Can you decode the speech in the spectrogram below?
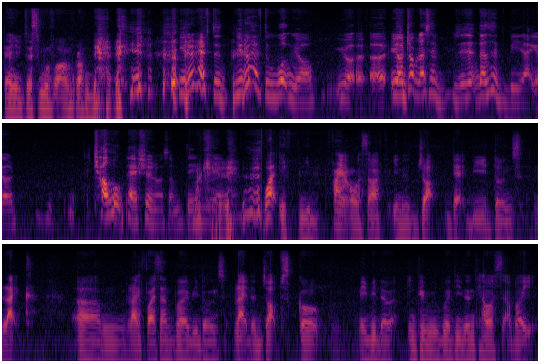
Then you just move on from there. you don't have to. You don't have to work your your uh, your job doesn't have, doesn't have to be like your childhood passion or something. Okay. Yeah. what if we find ourselves in a job that we don't like? um, like for example, we don't like the job scope. Maybe the interviewer didn't tell us about it,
